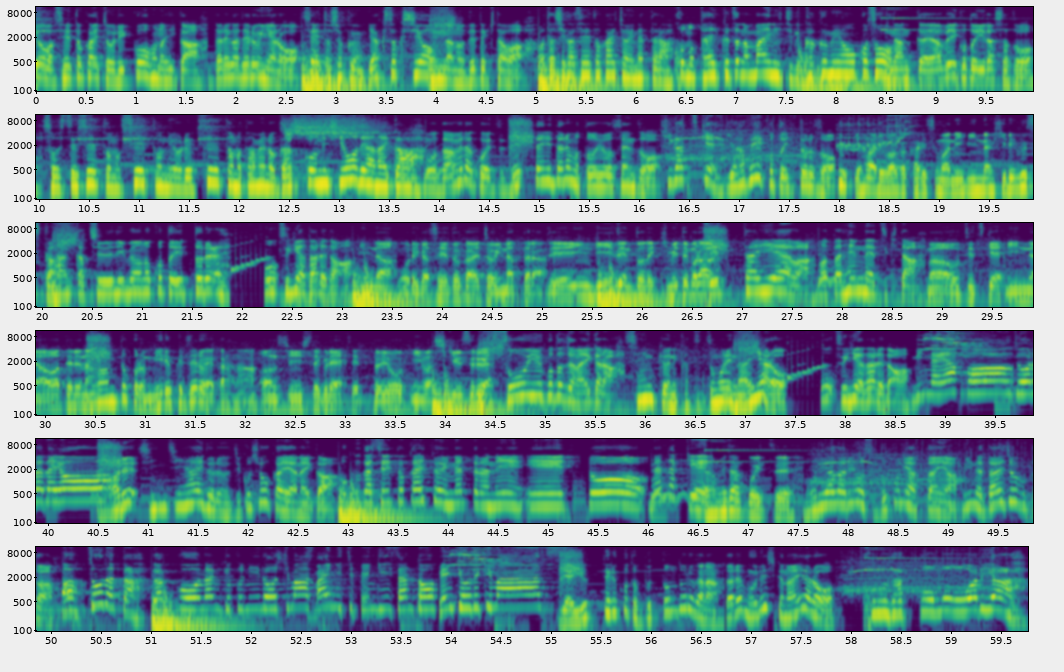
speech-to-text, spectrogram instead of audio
今日は生徒会長立候補の日か。誰が出るんやろ生徒諸君、約束しよう。変なの出てきたわ。私が生徒会長になったら、この退屈な毎日に革命を起こそう。なんかやべえこと言い出したぞ。そして生徒の生徒による生徒のための学校にしようではないか。もうダメだこいつ。絶対に誰も投票せんぞ。気がつけ。やべえこと言っとるぞ。やはり我がカリスマにみんなひれ伏すか。なんか中二病のこと言っとる。お、次は誰だ？みんな俺が生徒会長になったら全員リーゼントで決めてもらう。絶対嫌やわ。また変なやつ来た。まあ落ち着け。みんな慌てるな。今んところ魅力ゼロやからな。安心してくれ。セット用品は支給する。いや、そういうことじゃないから。選挙に勝つつもりないやろ。お、次は誰だ？みんなヤッホー。ゾーラだよあれ？新人アイドルの自己紹介やないか。僕が生徒会長になったらね、えー、っと、なんだっけ？ダメだこいつ。盛り上がる要素どこにあったんや？みんな大丈夫か？あ、そうだった学校南極に移動します毎日ペンギンさんと勉強できますいや、言ってることぶっ飛んどるがな。誰も嬉しくないやろ。この学校もう終わりや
